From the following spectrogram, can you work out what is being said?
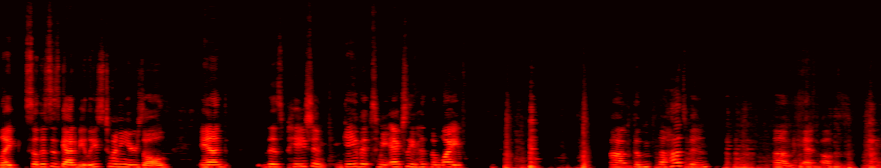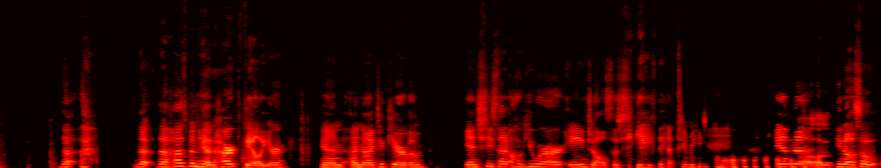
like so. This has got to be at least twenty years old, and this patient gave it to me. Actually, the wife, uh, the the husband, um, had oh, the the the husband had heart failure, and and I took care of him. And she said, "Oh, you were our angel," so she gave that to me. Oh, And uh, Oh, you know, so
